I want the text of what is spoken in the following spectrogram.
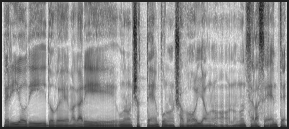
periodi dove magari uno non c'ha tempo, uno non c'ha voglia, uno non se la sente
